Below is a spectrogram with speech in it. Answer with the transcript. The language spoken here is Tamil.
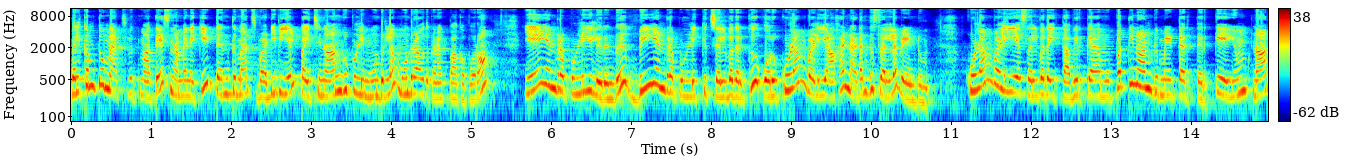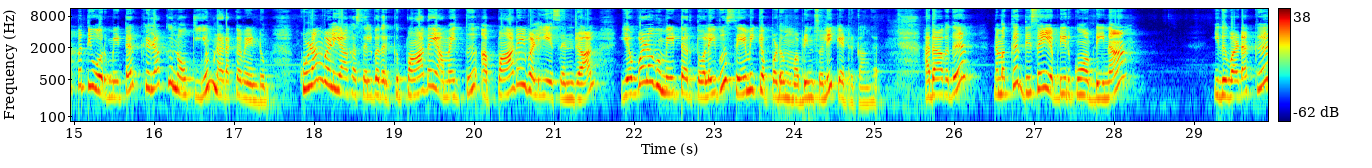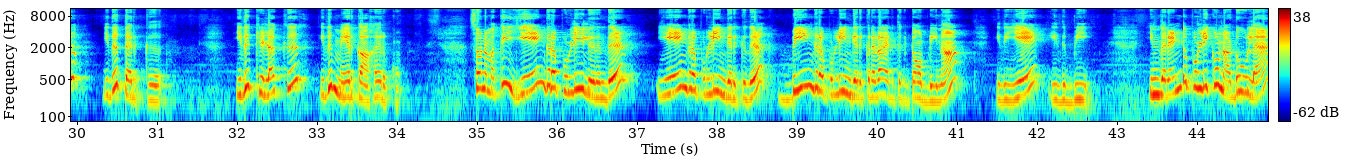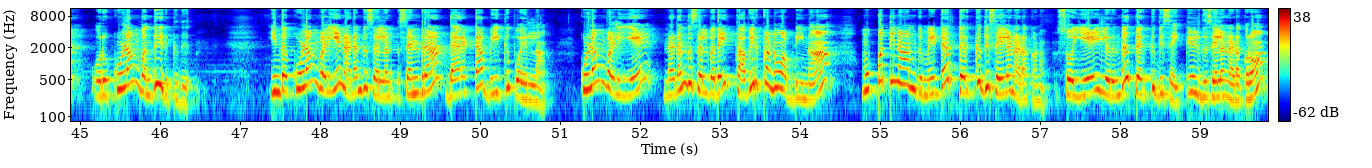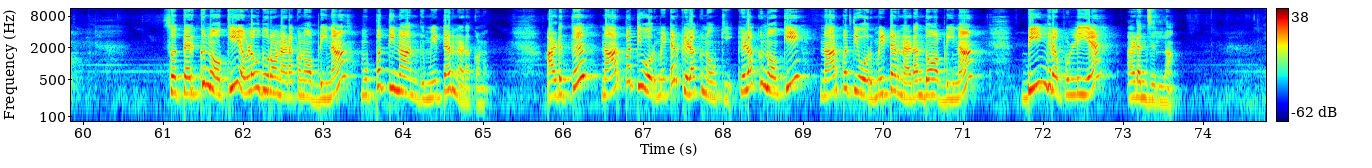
Welcome to maths with Mathesh நம்ம இன்னைக்கு டென்த்து மேத்ஸ் வடிவியல் பயிற்சி நான்கு புள்ளி மூன்றில் மூன்றாவது கணக்கு பார்க்க போகிறோம் ஏ என்ற புள்ளியிலிருந்து பி என்ற புள்ளிக்கு செல்வதற்கு ஒரு குளம் வழியாக நடந்து செல்ல வேண்டும். குளம் வழியே செல்வதை தவிர்க்க முப்பத்தி நான்கு மீட்டர் தெற்கேயும் நாற்பத்தி ஒரு மீட்டர் கிழக்கு நோக்கியும் நடக்க வேண்டும். குளம் வழியாக செல்வதற்கு பாதை அமைத்து அப்பாதை வழியே சென்றால் எவ்வளவு மீட்டர் தொலைவு சேமிக்கப்படும் அப்படின்னு சொல்லி கேட்டிருக்காங்க. அதாவது நமக்கு திசை எப்படி இருக்கும் அப்படின்னா இது வடக்கு இது தெற்கு. இது கிழக்கு இது மேற்காக இருக்கும். ஸோ நமக்கு ஏங்கிற புள்ளியிலிருந்து ஏங்கிற புள்ளி இங்கே இருக்குது. பிங்கிற புள்ளி இங்கே இருக்கிறதா எடுத்துக்கிட்டோம் அப்படின்னா இது ஏ இது பி இந்த ரெண்டு புள்ளிக்கும் நடுவில் ஒரு குளம் வந்து இருக்குது. இந்த குளம் வழியே நடந்து செல்ல சென்றால் டைரெக்டாக பிக்கு போயிடலாம் குளம் வழியே நடந்து செல்வதை தவிர்க்கணும் அப்படின்னா முப்பத்தி நான்கு மீட்டர் தெற்கு திசையில் நடக்கணும். ஸோ ஏயிலிருந்து தெற்கு திசை கீழ் திசையில் நடக்கிறோம். ஸோ தெற்கு நோக்கி எவ்வளவு தூரம் நடக்கணும் அப்படின்னா முப்பத்தி நான்கு மீட்டர் நடக்கணும். அடுத்து நாற்பத்தி ஒரு மீட்டர் கிழக்கு நோக்கி. கிழக்கு நோக்கி நாற்பத்தி ஒரு மீட்டர் நடந்தோம் அப்படின்னா பிங்கிற புள்ளியை அடைஞ்சிடலாம்.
